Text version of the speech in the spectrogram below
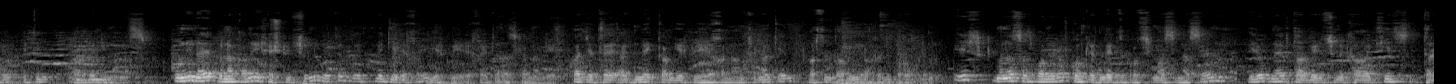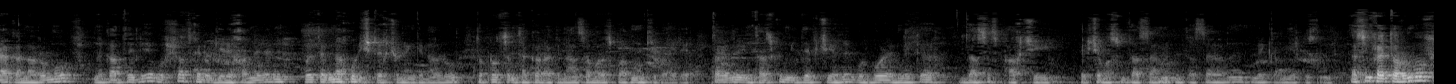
հետ պիտի արվել իմանաս ունի նաև բնականին հեշտությունը, որտեղ մեկ երեխայի երկու երեխայի դա հասկանալի է։ Բայց եթե այդ մեկ կամ երկու երեխան անցնակ են, արդեն դա ունի ահռելի խնդրեմ։ Իսկ մնացած բաներով կոնկրետ մեր դպրոցի մասին ասեմ, իրոք նաև տարբերությունը քաղաքից դրական առումով նկատելի է, որ շատ խելոք երեխաներ են, որտեղ նախ ուրիշ տեղ չունեն գնալու, դպրոցը ընդհակառակը նրանց համար սպառնունքի վայր է։ Տարիների ընթացքում մի դեպք չի եղել, որ որևէ մեկը դասից փախչի Եվ չեմ ասում դասարանը, դասարանը մեկ կամ երկուսն են։ Այսինքն այդ առումով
